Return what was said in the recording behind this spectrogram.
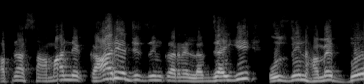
अपना सामान्य कार्य जिस दिन करने लग जाएगी उस दिन हमें दो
